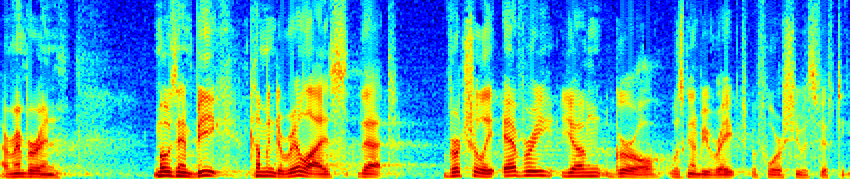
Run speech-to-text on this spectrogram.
I remember in Mozambique coming to realize that virtually every young girl was going to be raped before she was 15.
